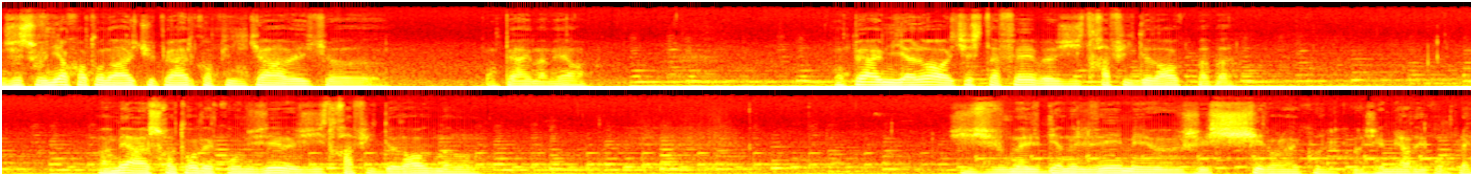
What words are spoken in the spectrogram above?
J'ai souvenir quand on a récupéré le camping-car avec euh, mon père et ma mère. Mon père il me dit alors qu'est-ce que t'as fait? Ben, J'ai trafic de drogue papa. Ma mère elle se retourne et conduisait, ben, j'ai dit trafic de drogue maman. Vous m'avez bien élevé mais euh, j'ai chié dans la coule, j'ai merdé complet.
